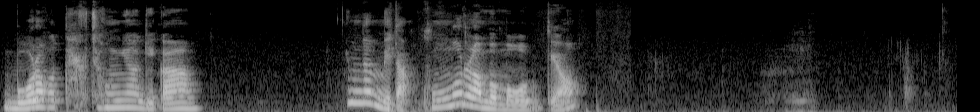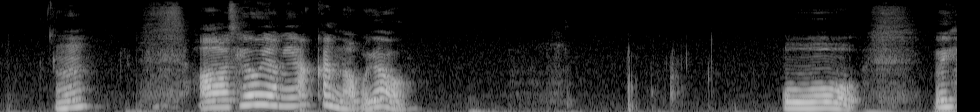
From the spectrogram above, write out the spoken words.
뭐라고 딱 정리하기가 힘듭니다. 국물을 한번 먹어볼게요. 음? 아, 새우향이 약간 나고요. 오, 이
